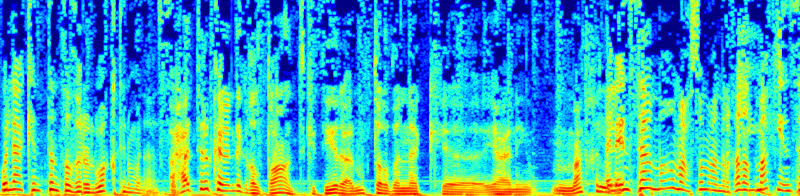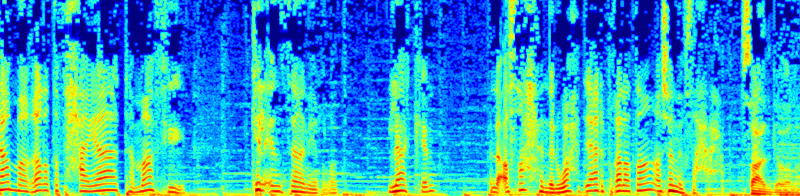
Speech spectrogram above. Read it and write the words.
ولكن تنتظر الوقت المناسب. حتى لو كان عندك غلطات كثيرة المفترض إنك آه، يعني ما تخلي الإنسان ما هو معصوم عن الغلط. ما في إنسان ما غلط في حياته ما في كل إنسان يغلط. لكن الأصح أن الواحد يعرف غلطة عشان يصححه صادقة والله.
